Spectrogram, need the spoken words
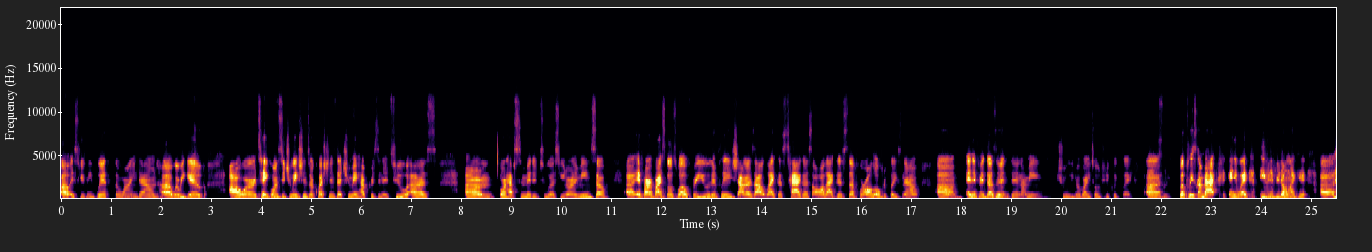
Oh, excuse me, with the wine down, uh, where we give our take on situations or questions that you may have presented to us um, or have submitted to us. You know what I mean? So, uh, if our advice goes well for you, then please shout us out, like us, tag us, all that good stuff. We're all over the place now. Um, and if it doesn't, then I mean, truly, nobody told you to click play. Uh, but please come back anyway, even if you don't like it. Uh,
